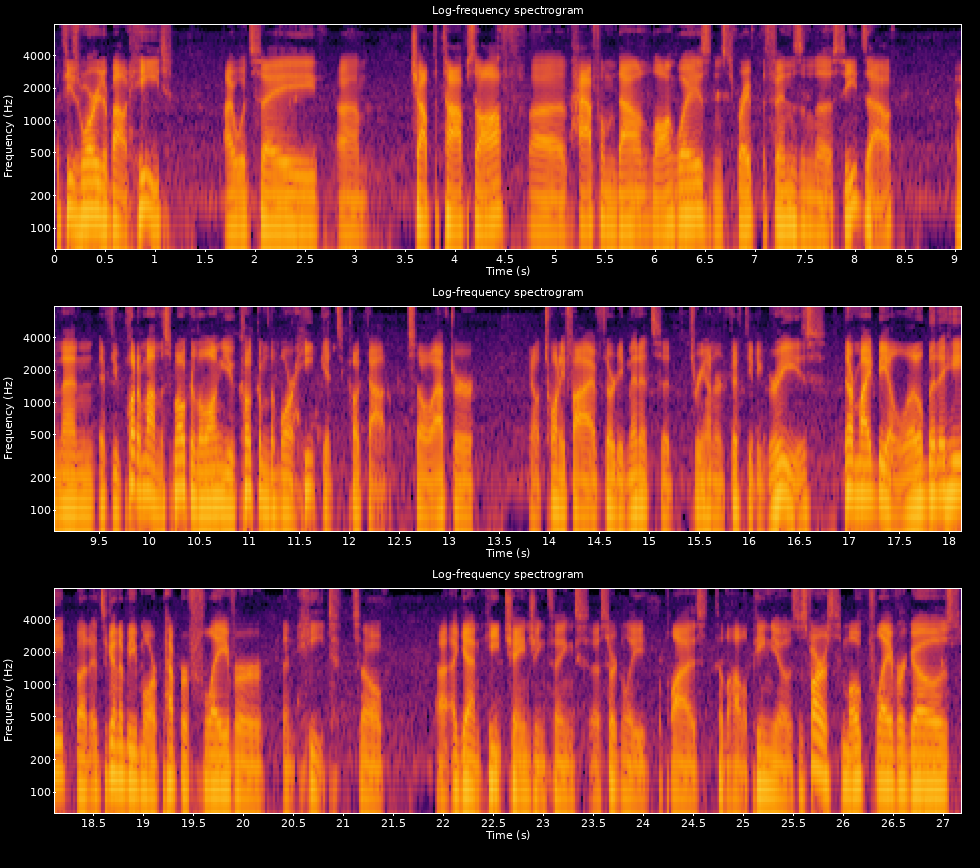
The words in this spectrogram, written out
If he's worried about heat, I would say um, chop the tops off, uh, half them down long ways, and scrape the fins and the seeds out. And then if you put them on the smoker, the longer you cook them, the more heat gets cooked out of them. So after you know 25 30 minutes at 350 degrees there might be a little bit of heat but it's going to be more pepper flavor than heat. So uh, again heat changing things uh, certainly applies to the jalapenos. As far as smoke flavor goes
